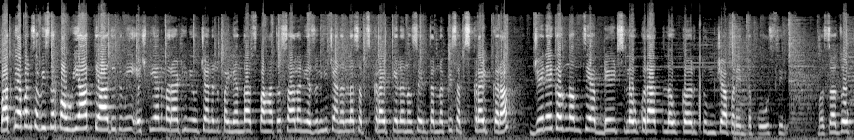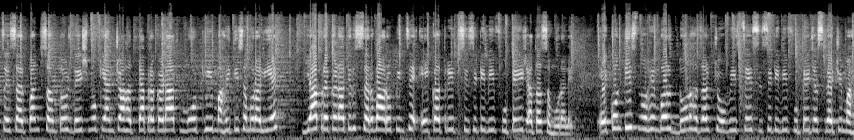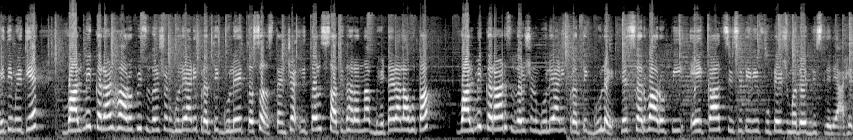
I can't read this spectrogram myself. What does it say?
बातमी आपण सविस्तर पाहूया त्याआधी तुम्ही H P N Marathi news channel पहिल्यांदाच पाहत असाल आणि अजूनही चॅनलला सबस्क्राईब केलं नसेल तर नक्की सबस्क्राईब करा. जेणेकरून आमचे अपडेट्स लवकरात लवकर तुमच्यापर्यंत पोहोचतील. मसाजोगचे सरपंच संतोष देशमुख यांच्या हत्या प्रकरणात मोठी माहिती समोर आली आहे. या प्रकरणातील सर्व आरोपींचे एकत्रित सीसीटीव्ही फुटेज आता समोर आले. एकोणतीस नोव्हेंबर दोन हजार चोवीसचे सीसीटीव्ही फुटेज असल्याची माहिती मिळतीये. वाल्मिक कराड हा आरोपी सुदर्शन घुले आणि प्रतीक घुले तसंच त्यांच्या इतर साथीदारांना भेटायला आला होता. वाल्मिक कराड सुदर्शन घुले आणि प्रतीक घुले हे सर्व आरोपी एकाच सीसीटीव्ही फुटेजमध्ये दिसलेले आहेत.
